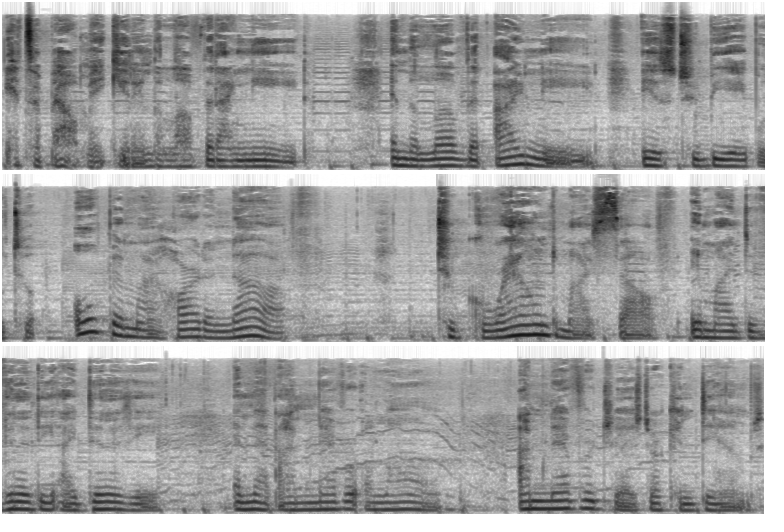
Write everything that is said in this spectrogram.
It's about me getting the love that I need. And the love that I need is to be able to open my heart enough to ground myself in my divinity identity and that I'm never alone. I'm never judged or condemned.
